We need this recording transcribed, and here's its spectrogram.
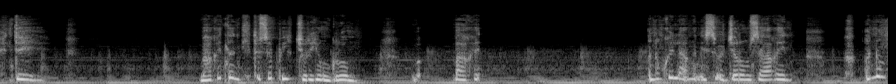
Hindi. Bakit nandito sa picture yung groom? Ba- bakit? Anong kailangan ni Sir Jerome sa akin? Anong...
